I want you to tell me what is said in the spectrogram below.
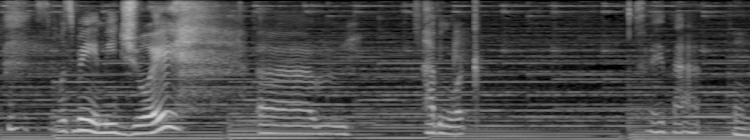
What's bringing me joy? Um, having work. Say that. Having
